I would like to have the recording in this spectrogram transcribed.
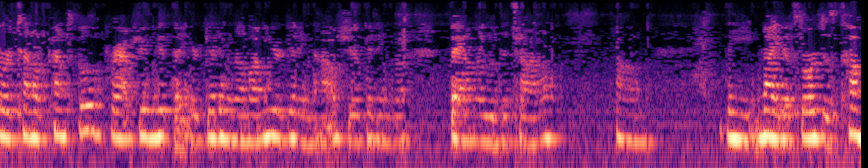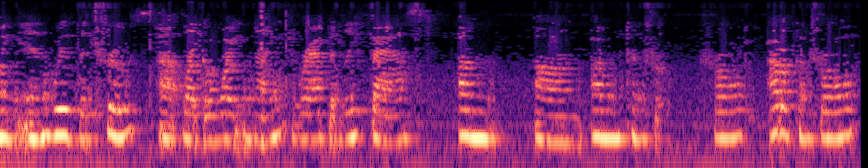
or Ten of Pentacles, perhaps you can get that. You're getting the money, you're getting the house, you're getting the family with the child. Um, the Knight of Swords is coming in with the truth, uh, like a white knight, rapidly, fast, un, um, uncontrolled, out of control.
